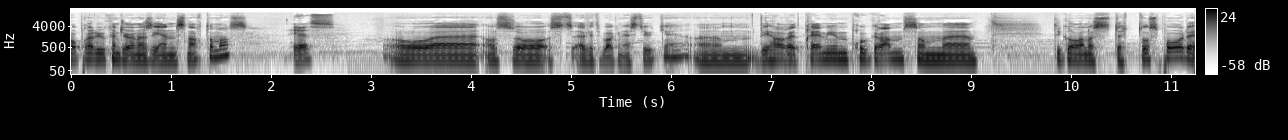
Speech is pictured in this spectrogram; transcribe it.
håper jeg du kan joine oss igjen snart, Thomas. Yes. Og, eh, og så er vi tilbake neste uke. Um, vi har et premiumprogram som eh, det går an å støtte oss på. Det,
